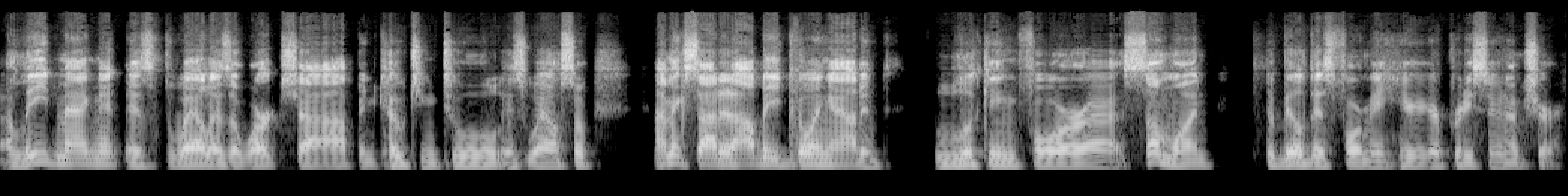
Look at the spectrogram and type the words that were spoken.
a lead magnet as well as a workshop and coaching tool as well. So I'm excited. I'll be going out and looking for uh, someone to build this for me here pretty soon. I'm sure.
